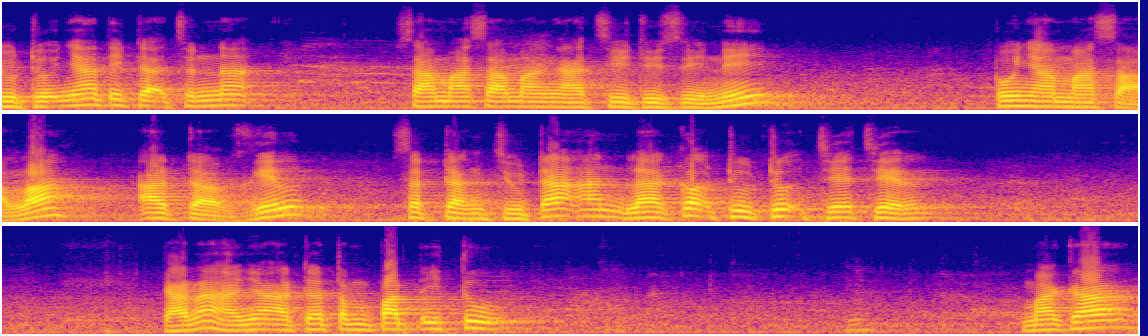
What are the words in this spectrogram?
duduknya tidak jenak, sama-sama ngaji di sini, punya masalah, ada ghil, sedang jutaan, lah kok duduk jejer? Karena hanya ada tempat itu. Maka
